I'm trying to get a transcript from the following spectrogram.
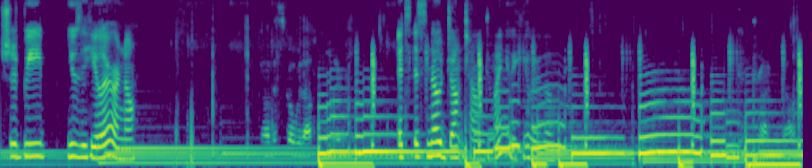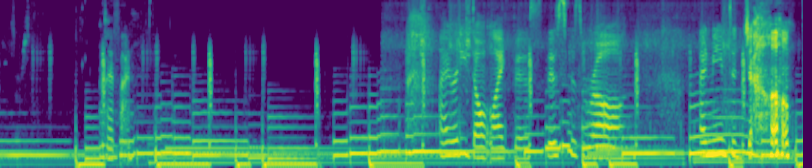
Should we use the healer or no? No, let's go without. It's it's no jump challenge. You might need a healer though. Try without first. Okay, fine. I already don't like this. This is wrong. I need to jump.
